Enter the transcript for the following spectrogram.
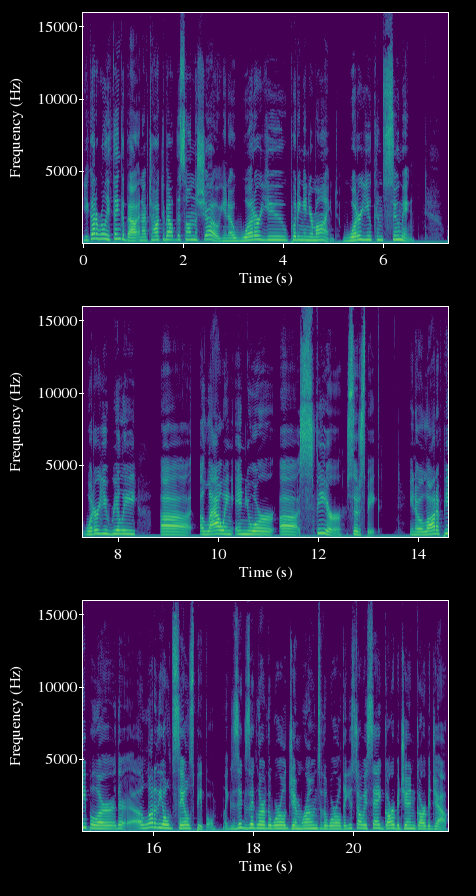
you got to really think about, and I've talked about this on the show, you know, what are you putting in your mind? What are you consuming? What are you really uh, allowing in your uh, sphere, so to speak? You know, a lot of people are there. A lot of the old salespeople, like Zig Ziglar of the world, Jim Rohns of the world, they used to always say garbage in, garbage out.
